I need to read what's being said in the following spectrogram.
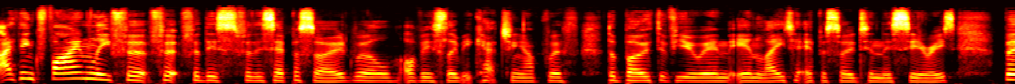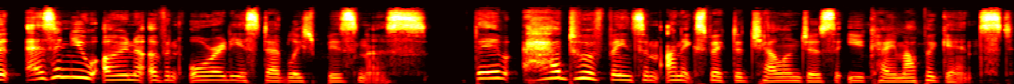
I think finally for, for, for this for this episode, we'll obviously be catching up with the both of you in, in later episodes in this series. But as a new owner of an already established business, there had to have been some unexpected challenges that you came up against.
